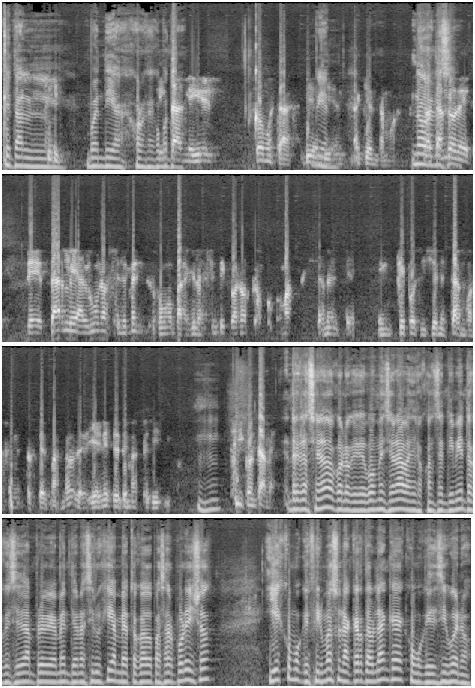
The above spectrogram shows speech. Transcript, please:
¿Qué tal? Buen día, Jorge. ¿Cómo ¿Qué tal, Miguel? ¿Cómo estás? Bien, bien, aquí estamos. Tratando de, darle algunos elementos como para que la gente conozca un poco más precisamente en qué posición estamos en estos temas, ¿no? y en este tema específico. Sí, contame. Relacionado con lo que vos mencionabas de los consentimientos que se dan previamente a una cirugía, me ha tocado pasar por ellos y es como que firmás una carta blanca, como que decís, bueno,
